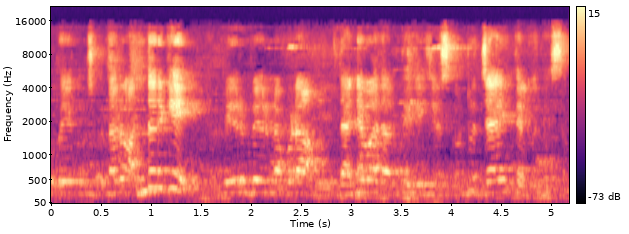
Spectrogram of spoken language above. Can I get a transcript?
ఉపయోగించుకున్నారు. అందరికీ పేరు పేరున కూడా ధన్యవాదాలు తెలియజేసుకుంటూ జై తెలుగుదేశం.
